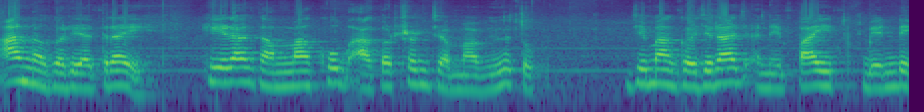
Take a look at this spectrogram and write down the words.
આ નગરયાત્રાએ કેરા ગામમાં ખૂબ આકર્ષણ જમાવ્યું હતું, જેમાં ગજરાજ અને પાઇપ બેન્ડે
